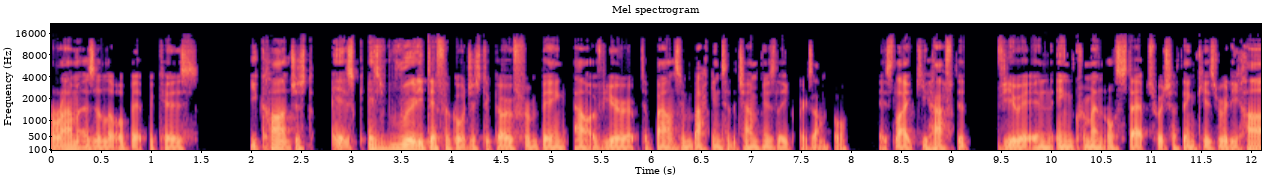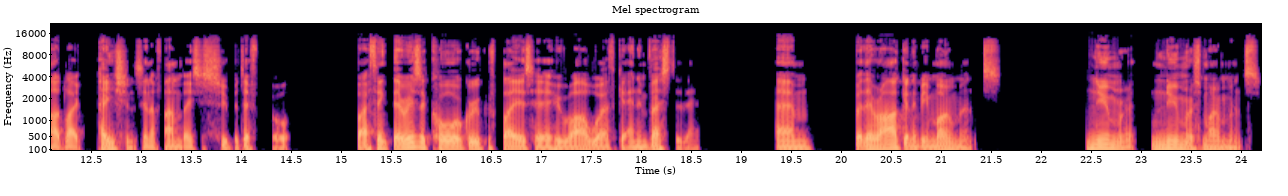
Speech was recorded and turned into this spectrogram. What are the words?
parameters a little bit because you can't just it's it's really difficult just to go from being out of Europe to bouncing back into the Champions League, for example. It's like you have to view it in incremental steps, which I think is really hard. Like patience in a fan base is super difficult. But I think there is a core group of players here who are worth getting invested in. Um, but there are going to be moments, numerous numerous moments,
